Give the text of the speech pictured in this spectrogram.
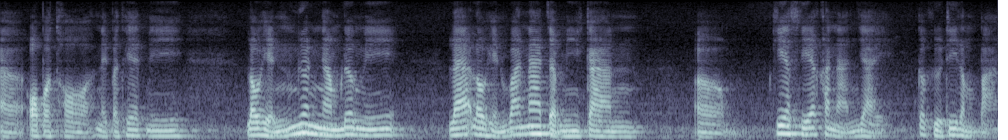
อออปทในประเทศนี้ เราเห็นเงื่อนงำเรื่องนี้ และเราเห็นว่าน่าจะมีการ เพี้ยเสียขนาดใหญ่ก็คือที่ลำปาง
